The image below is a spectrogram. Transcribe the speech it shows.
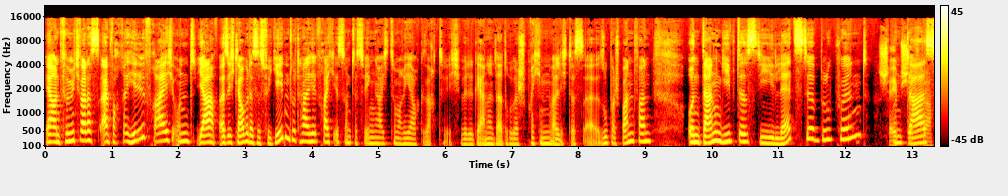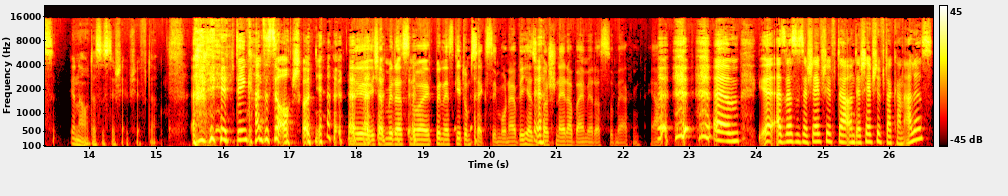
Ja, und für mich war das einfach hilfreich und ja, also ich glaube, dass es für jeden total hilfreich ist und deswegen habe ich zu Maria auch gesagt, ich will gerne darüber sprechen, weil ich das äh, super spannend fand. Und dann gibt es die letzte Blueprint und das Genau, das ist der Shapeshifter. Den kanntest du auch schon, ja. Nee, ich habe mir das nur, ich bin, es geht um Sex, Simone. Da bin ich ja super schnell dabei, mir das zu merken. Ja. ähm, äh, also das ist der Shapeshifter und der Shapeshifter kann alles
